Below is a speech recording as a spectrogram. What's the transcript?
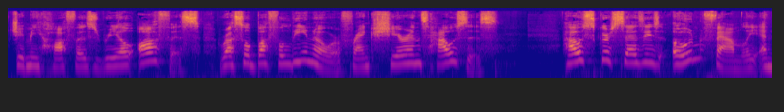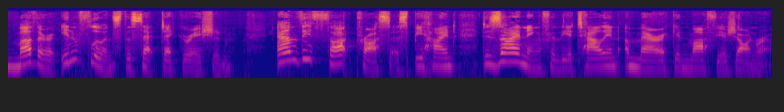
Jimmy Hoffa's real office, Russell Bufalino, or Frank Sheeran's houses. How Scorsese's own family and mother influenced the set decoration, and the thought process behind designing for the Italian American mafia genre.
